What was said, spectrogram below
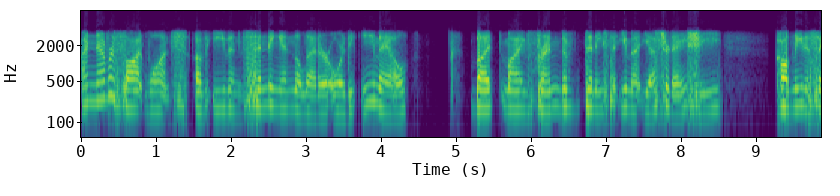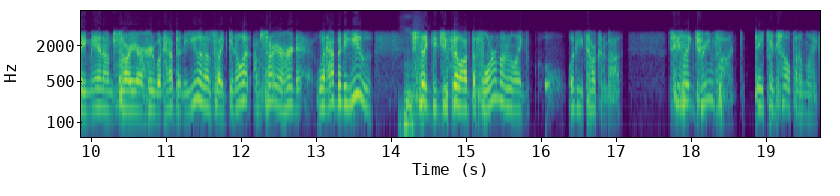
I never thought once of even sending in the letter or the email, but my friend of Denise that you met yesterday, she called me to say, "Man, I'm sorry I heard what happened to you." And I was like, "You know what? I'm sorry I heard what happened to you." Hmm. She's like, "Did you fill out the form?" And I'm like, "What are you talking about?" She's like, "Dream Fund. They can help." And I'm like,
